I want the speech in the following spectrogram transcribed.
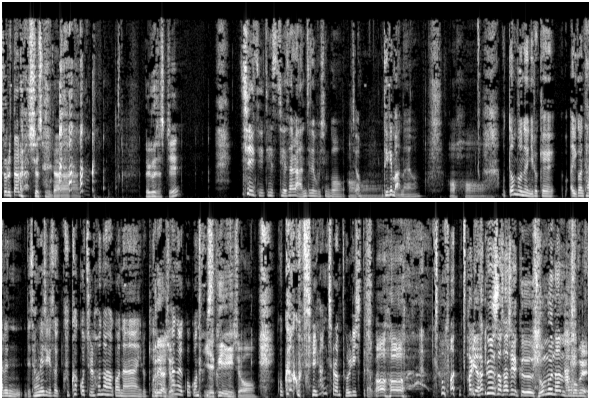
술을 따라 주셨습니다. 왜 그러셨지? 제, 제, 제, 제사를 안 지내보신 거죠. 어. 되게 많아요. 어허. 어떤 분은 이렇게 아, 이건 다른 장례식에서 국화꽃을 헌화하거나 이렇게 그래야죠. 향을 꼬거나 예, 그 얘기죠. 국화꽃을 향처럼 돌리시더라고요. 어허. 두 번. 하긴 학교에서 사실 그 조문하는 방법을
